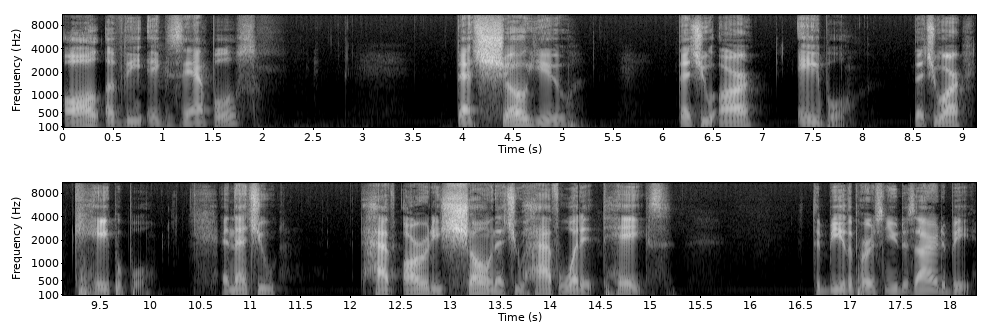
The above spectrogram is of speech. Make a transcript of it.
all of the examples that show you that you are able, that you are capable, and that you have already shown that you have what it takes to be the person you desire to be.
